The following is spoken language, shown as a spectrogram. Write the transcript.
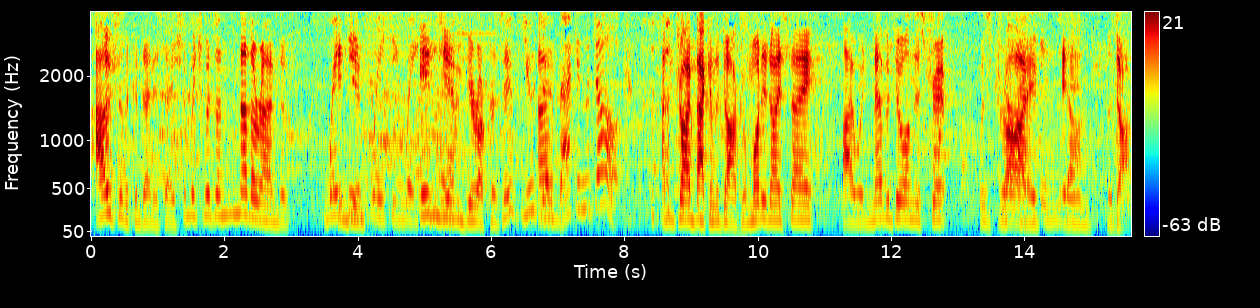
out of the container station, which was another round of waiting, Indian- waiting, waiting. Indian yeah. bureaucracy, You drove um, back in the dark. and to drive back in the dark. And what did I say? I would never do on this trip was drive, Drive in in, dark. the dark.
